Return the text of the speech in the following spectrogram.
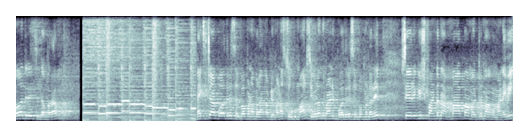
birthday Chidambaram. நெக்ஸ்ட்டாக போதிர செல்வா பண்ண போகிறாங்க அப்படின்னா சுகுமார். சிவரந்து மணி பர்த்டே செல்ப பண்ணாரு சிவருக்கு விஷ் பண்ணுறது அம்மா அப்பா மற்றும் அவங்க மனைவி.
